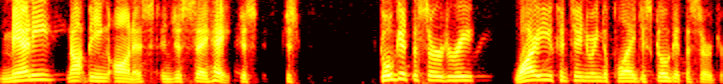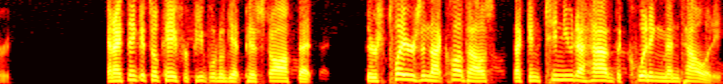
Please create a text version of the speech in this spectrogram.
Manny not being honest and just say, "Hey, just just go get the surgery. Why are you continuing to play? Just go get the surgery." And I think it's okay for people to get pissed off that there's players in that clubhouse that continue to have the quitting mentality.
